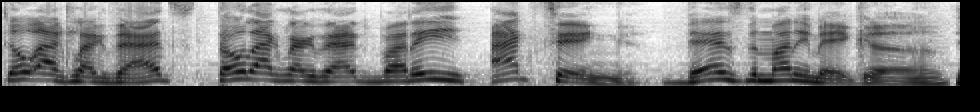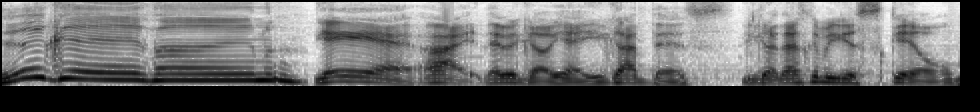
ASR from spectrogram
don't act like that. Don't act like that, buddy. Acting. There's the moneymaker. Okay, fine. Yeah, yeah, yeah. All right, there we go. Yeah, you got this. You got that's gonna be your skill.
